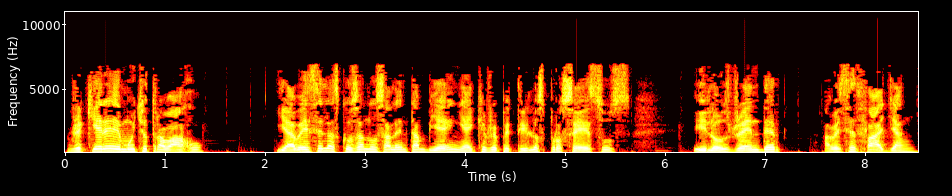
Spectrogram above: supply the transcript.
requiere de mucho trabajo y a veces las cosas no salen tan bien y hay que repetir los procesos y los render a veces fallan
